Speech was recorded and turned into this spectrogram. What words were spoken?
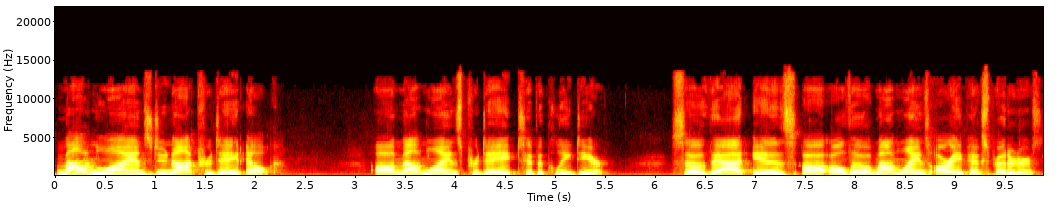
mountain lions do not predate elk. Uh, mountain lions predate typically deer. So that is, uh, although mountain lions are apex predators,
